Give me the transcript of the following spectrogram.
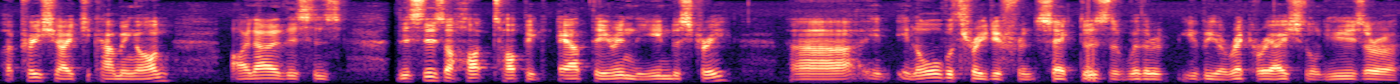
I appreciate you coming on. I know this is this is a hot topic out there in the industry, uh, in, in all the three different sectors, whether you be a recreational user or,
